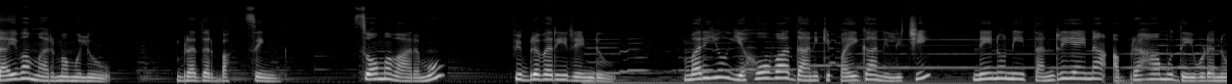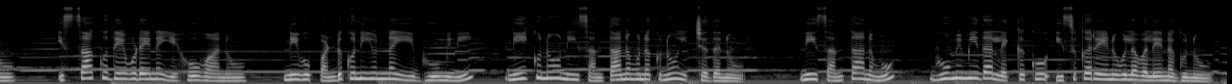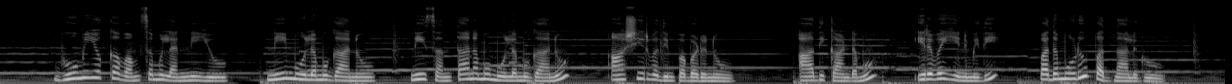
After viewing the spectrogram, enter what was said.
దైవ మర్మములు బ్రదర్ భక్త్ సింగ్. సోమవారము ఫిబ్రవరి రెండు. మరియు యహోవా దానికి పైగా నిలిచి నేను నీ తండ్రి అయిన అబ్రహాము దేవుడను ఇస్సాకు దేవుడైన యహోవాను నీవు పండుకొనియున్న ఈ భూమిని నీకును నీ సంతానమునకును ఇచ్చెదను. నీ సంతానము భూమి మీద లెక్కకు ఇసుక రేణువుల వలెనగును భూమి యొక్క వంశములన్నీయు నీ మూలముగాను నీ సంతానము మూలముగాను ఆశీర్వదింపబడును. ఆదికాండము ఇరవై ఎనిమిది పదమూడు పద్నాలుగు.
